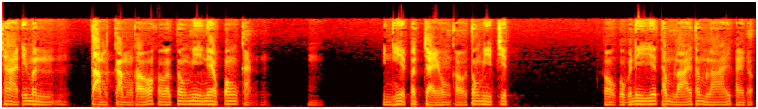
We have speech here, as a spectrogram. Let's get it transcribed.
ชาติที่มันตามกรรมเขาเขาก็ต้องมีแนวป้องกันเป็นเหตุปัจจัยของเขาต้องมีพิษเขาก็ไม่ได้ทำร้ายทำร้ายใครดอก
